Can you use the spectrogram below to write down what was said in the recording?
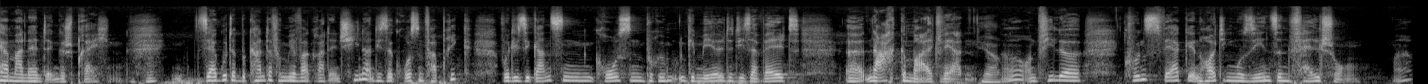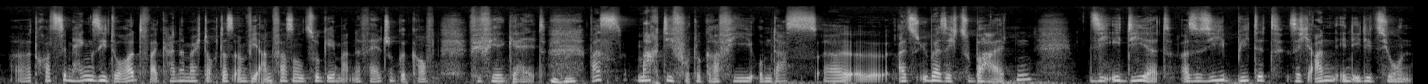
permanent in Gesprächen. Mhm. Ein sehr guter Bekannter von mir war gerade in China, in dieser großen Fabrik, wo diese ganzen großen, berühmten Gemälde dieser Welt äh, nachgemalt werden. Ja. Und viele Kunstwerke in heutigen Museen sind Fälschungen. Aber trotzdem hängen sie dort, weil keiner möchte auch das irgendwie anfassen und zugeben, hat eine Fälschung gekauft für viel Geld. Mhm. Was macht die Fotografie, um das äh, als Übersicht zu behalten? Sie idiert, also sie bietet sich an in Edition.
